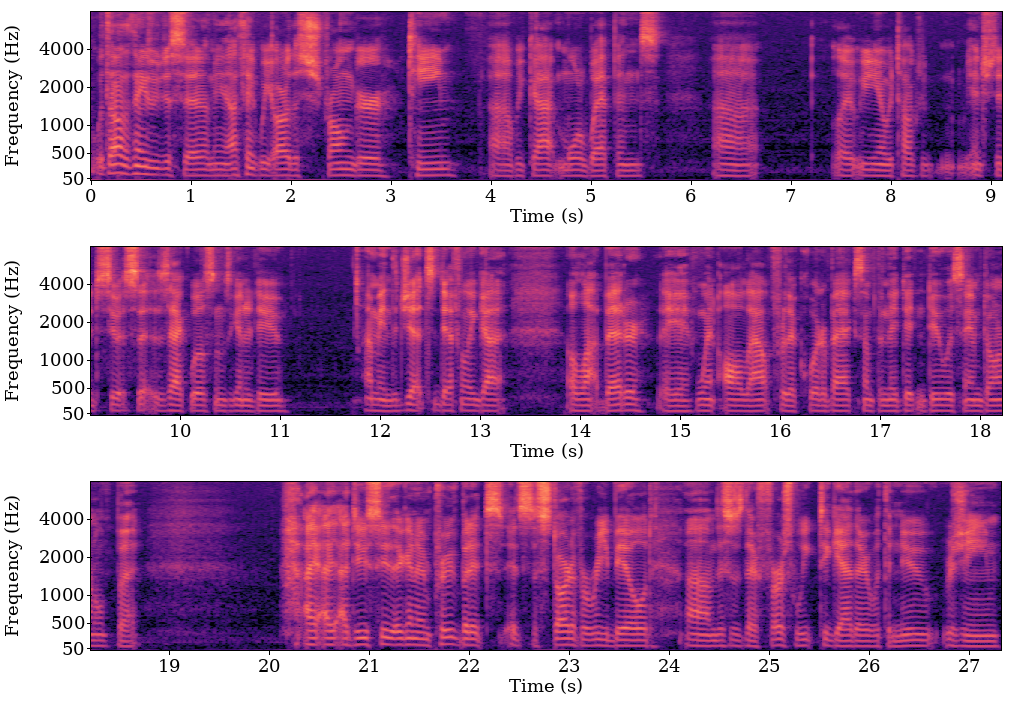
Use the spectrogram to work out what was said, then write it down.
with all the things we just said, I mean, I think we are the stronger team. Uh, we got more weapons. Uh, like you know, we talked. Interested to see what Zach Wilson's going to do. I mean, the Jets definitely got a lot better. They went all out for their quarterback, something they didn't do with Sam Darnold. But I, I, I do see they're going to improve, but it's it's the start of a rebuild. Um, this is their first week together with the new regime,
